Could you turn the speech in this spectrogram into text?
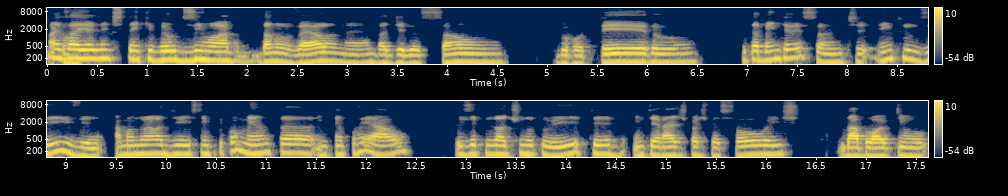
Mas aí a gente tem que ver o desenrolar da novela, né? Da direção, do roteiro. E tá bem interessante. Inclusive, a Manuela Dias sempre comenta em tempo real os episódios no Twitter, interage com as pessoas, dá blog em,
